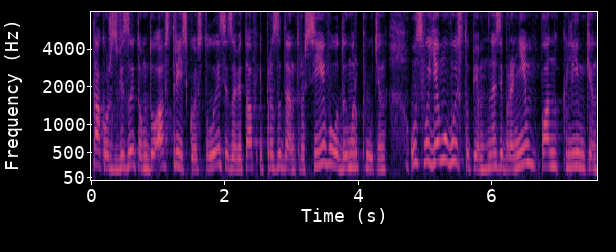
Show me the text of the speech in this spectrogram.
Також з візитом до австрійської столиці завітав і президент Росії Володимир Путін. У своєму виступі на зібранні пан Клімкін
